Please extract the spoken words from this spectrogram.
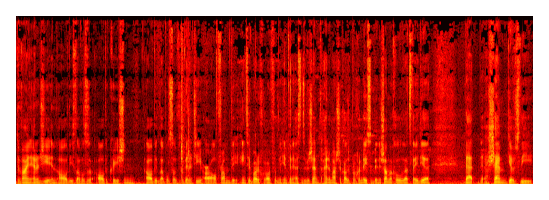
divine energy in all these levels, of all the creation, all the levels of divinity are all from the Ein Baruch from the infinite essence of Hashem. That's the idea that Hashem gives the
